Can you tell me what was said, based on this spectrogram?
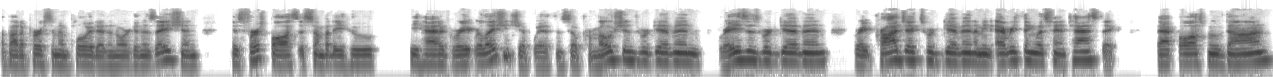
about a person employed at an organization, his first boss is somebody who he had a great relationship with. And so promotions were given, raises were given, great projects were given. I mean, everything was fantastic. That boss moved on,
